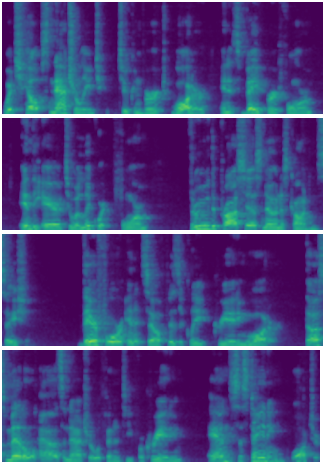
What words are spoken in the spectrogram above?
which helps naturally to, to convert water in its vapor form in the air to a liquid form through the process known as condensation, therefore in itself physically creating water. Thus, metal has a natural affinity for creating and sustaining water.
